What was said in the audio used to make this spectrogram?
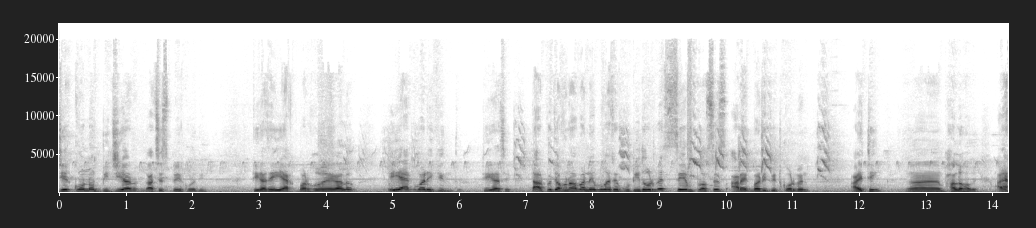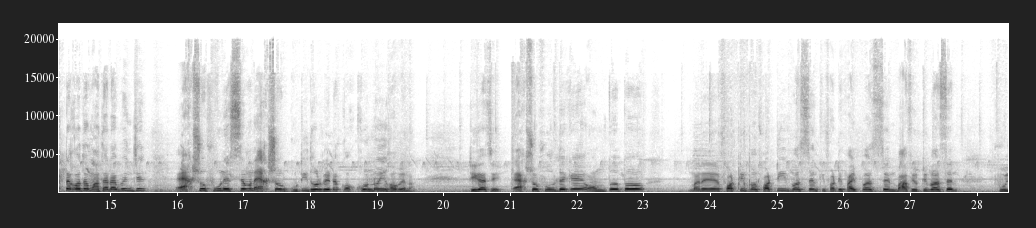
যে কোনো পিজিআর গাছে স্প্রে করে দিন। ঠিক আছে, এই একবার হয়ে গেল। এই একবারই কিন্তু, ঠিক আছে? তারপর যখন আবার লেবু গাছে গুটি ধরবে সেম প্রসেস আরেকবার রিপিট করবেন। আই থিঙ্ক ভালো হবে। আর একটা কথা মাথায় রাখবেন যে, একশো ফুল এসছে মানে একশো গুটি ধরবে, এটা কখনোই হবে না। ঠিক আছে? একশো ফুল থেকে অন্তত মানে ফর্টি ফর্টি পার্সেন্ট কি ফর্টি ফাইভ পার্সেন্ট বা ফিফটি পার্সেন্ট ফুল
